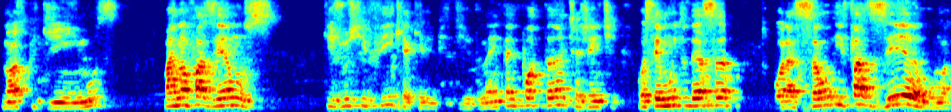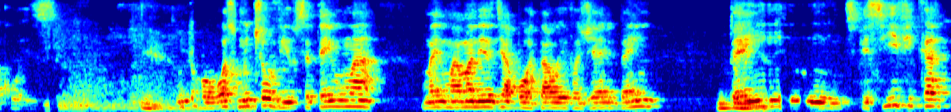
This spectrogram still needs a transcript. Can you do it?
nós pedimos, mas não fazemos que justifique aquele pedido, né? Então é importante a gente. Gostei muito dessa oração e fazer alguma coisa. É. Muito bom, gosto muito de te ouvir. Você tem uma, uma, uma maneira de abordar o evangelho bem, bem específica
